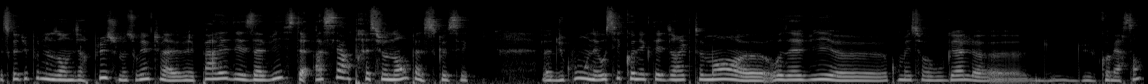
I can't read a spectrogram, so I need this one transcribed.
Est-ce que tu peux nous en dire plus? Je me souviens que tu m'avais parlé des avis, c'était assez impressionnant parce que c'est du coup, on est aussi connecté directement aux avis qu'on met sur Google du, commerçant.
